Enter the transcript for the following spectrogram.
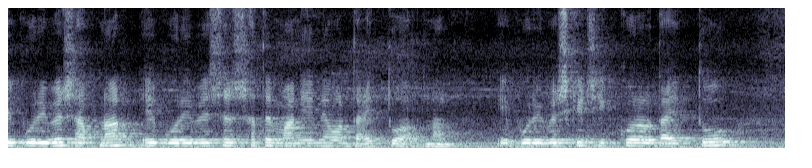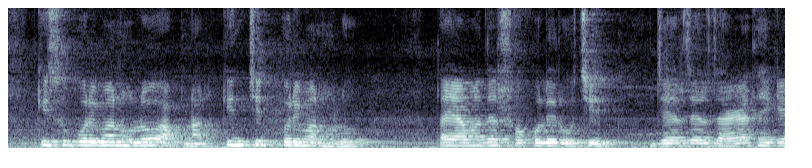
এই পরিবেশ আপনার, এই পরিবেশের সাথে মানিয়ে নেওয়ার দায়িত্ব আপনার। এই পরিবেশকে ঠিক করার দায়িত্ব কিছু পরিমাণ হলেও আপনার, কিঞ্চিত পরিমাণ হলেও তাই আমাদের সকলের উচিত যার যার জায়গা থেকে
